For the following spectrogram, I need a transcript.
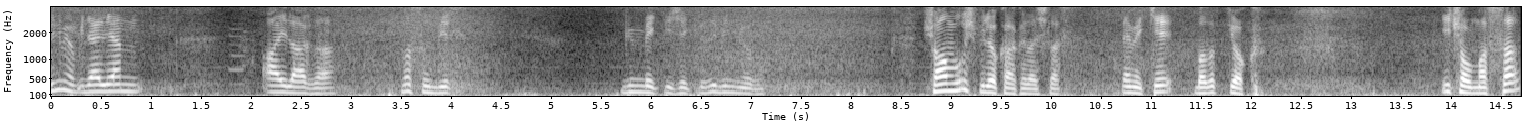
Bilmiyorum ilerleyen aylarda nasıl bir gün bekleyecek bizi bilmiyorum. Şu an vuruş blok arkadaşlar. Demek ki balık yok. Hiç olmazsa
